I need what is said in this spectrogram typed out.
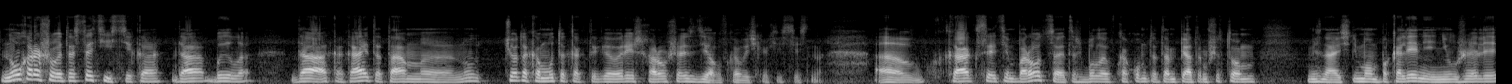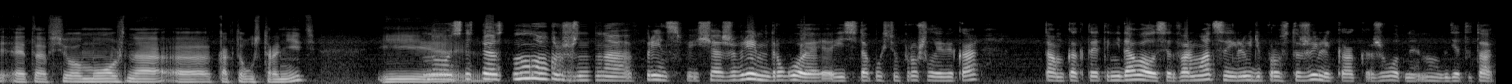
Ну, хорошо, это статистика, да, было. Да, какая-то там, э, ну, что-то кому-то, как ты говоришь, хорошее сделал, в кавычках, естественно. А как с этим бороться? Это же было в каком-то там пятом, шестом, не знаю, седьмом поколении. Неужели это все можно э, как-то устранить? И... Ну, сейчас можно, в принципе, сейчас же время другое. Если, допустим, в прошлые века там как-то это не давалось информация, и люди просто жили как животные, ну, где-то так.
